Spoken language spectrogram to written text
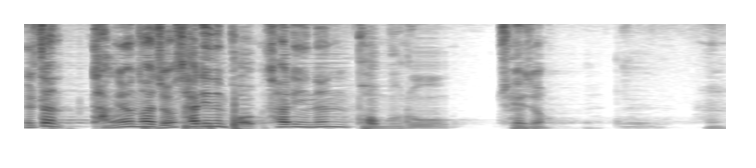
일단 당연하죠. 살인은 법 살인은 법으로 죄죠. 예.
